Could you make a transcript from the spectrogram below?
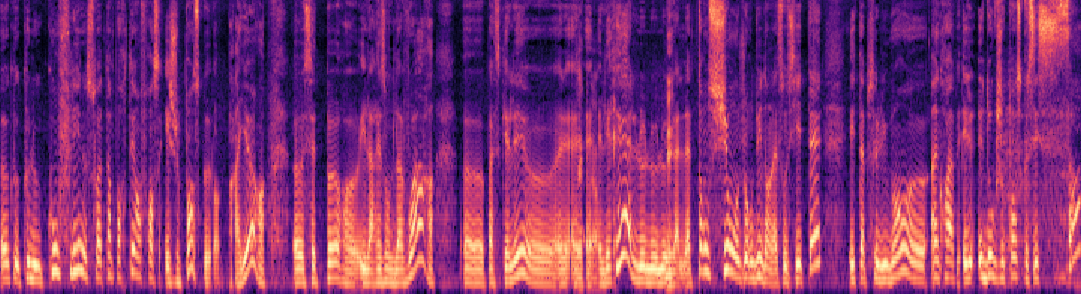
euh, que, le conflit ne soit importé en France. Et je pense que, par ailleurs, euh, cette peur, euh, il a raison de l'avoir, parce qu'elle est, elle, est réelle. la, tension aujourd'hui dans la société est absolument incroyable. Et, donc je pense que c'est ça,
